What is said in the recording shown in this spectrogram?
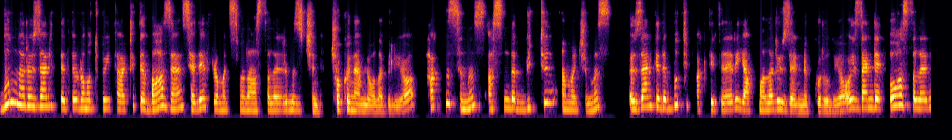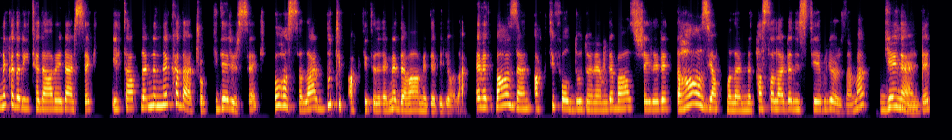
Bunlar özellikle de romatoid artrit ve bazen sedef romatizmalı hastalarımız için çok önemli olabiliyor. Haklısınız aslında bütün amacımız özellikle de bu tip aktiviteleri yapmaları üzerine kuruluyor. O yüzden de bu hastaları ne kadar iyi tedavi edersek iltihaplarını ne kadar çok giderirsek bu hastalar bu tip aktivitelerine devam edebiliyorlar. Evet bazen aktif olduğu dönemde bazı şeyleri daha az yapmalarını hastalardan isteyebiliyoruz ama genelde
